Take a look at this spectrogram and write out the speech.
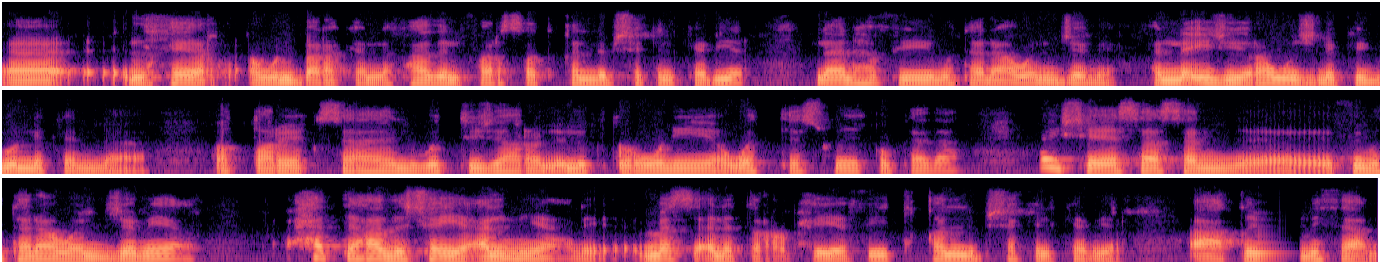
آه الخير أو البركة اللي في هذه الفرصة تقل بشكل كبير. لأنها في متناول الجميع. فاللي يجي يروج لك يقول لك إن الطريق سهل والتجارة الإلكترونية والتسويق وكذا. أي شيء أساسا آه، في متناول الجميع. حتى هذا شيء علمي يعني. مسألة الربحية فيه تقل بشكل كبير. أعطي مثال.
